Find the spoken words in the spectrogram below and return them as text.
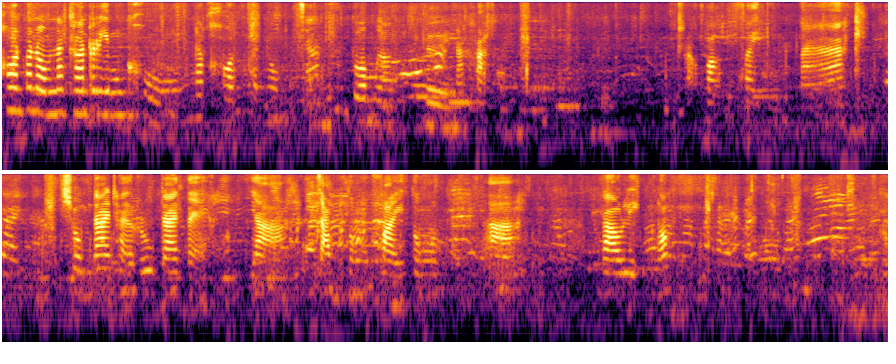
ครพนมนะคะ ริมโขงนครพนมจ้ะตัวเมืองเลยนะคะระวังไฟดูดนะ ชมได้ถ่ายรูปได้แต่ อย่าจับตรงไฟตรงอ่าราวเหล็กเนาะ ดู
